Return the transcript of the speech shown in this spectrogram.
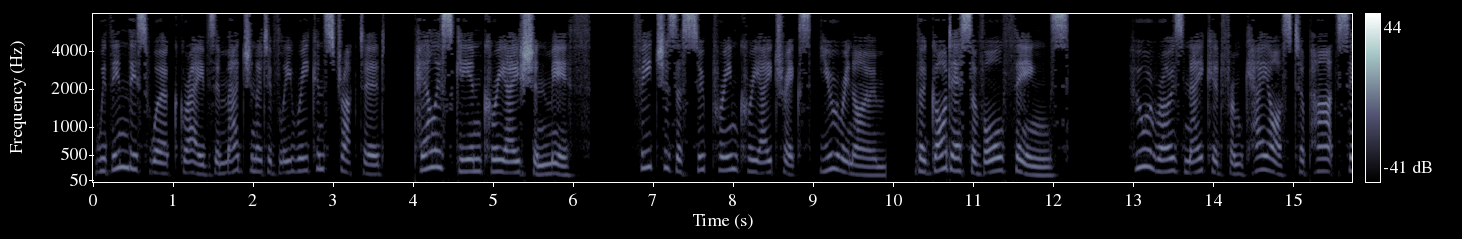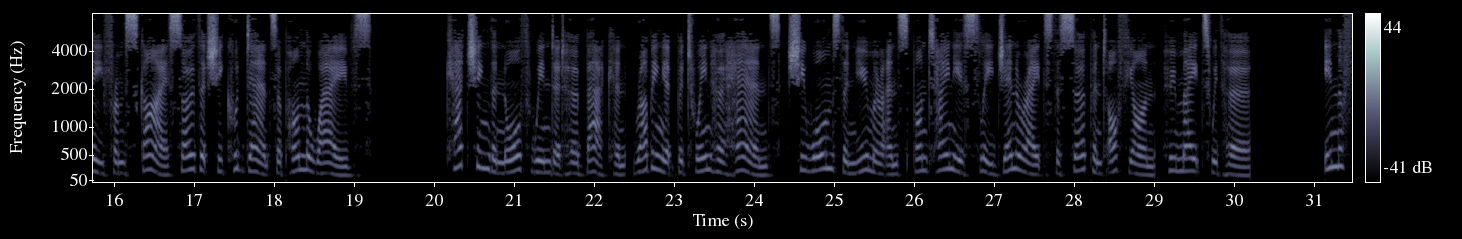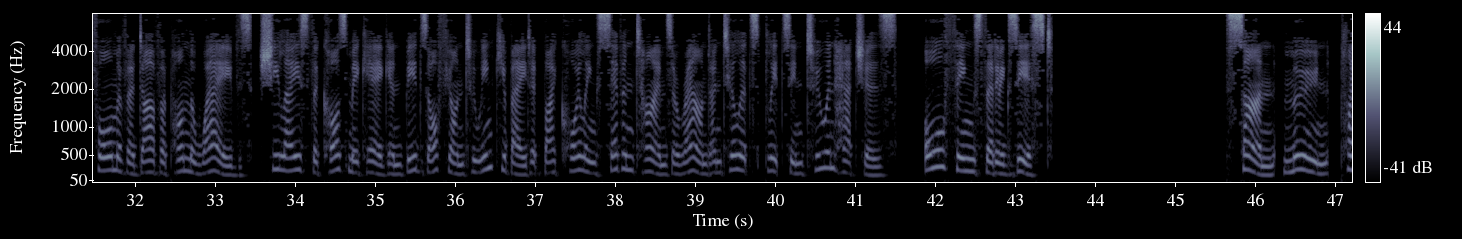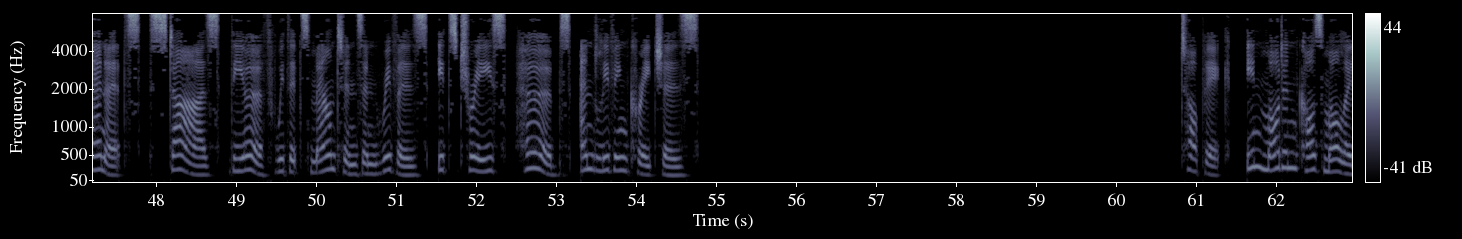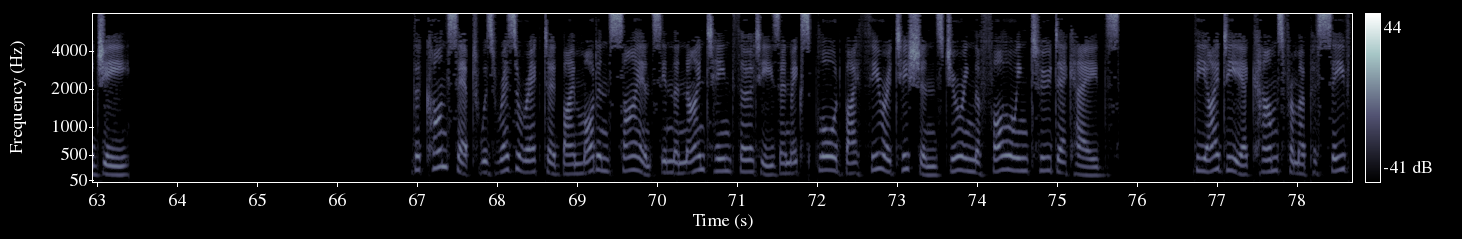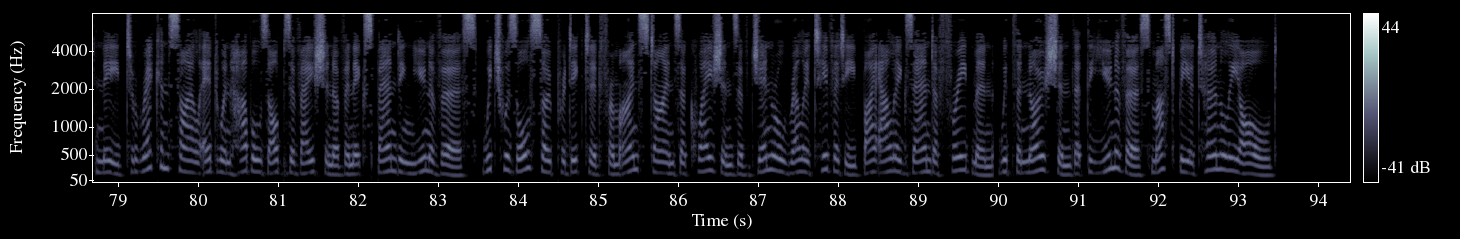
Within this work Graves imaginatively reconstructed Pelasgian creation myth, features a supreme creatrix, Eurynome, the goddess of all things, who arose naked from chaos to part sea from sky so that she could dance upon the waves. Catching the north wind at her back and, rubbing it between her hands, she warms the Pneuma and spontaneously generates the serpent Ophion, who mates with her. In the form of a dove upon the waves, she lays the cosmic egg and bids Ophion to incubate it by coiling seven times around until it splits in two and hatches all things that exist sun, moon, planets, stars, the earth with its mountains and rivers, its trees, herbs, and living creatures. In modern cosmology The concept was resurrected by modern science in the 1930s and explored by theoreticians during the following two decades. The idea comes from a perceived need to reconcile Edwin Hubble's observation of an expanding universe which was also predicted from Einstein's equations of general relativity by Alexander Friedmann with the notion that the universe must be eternally old.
